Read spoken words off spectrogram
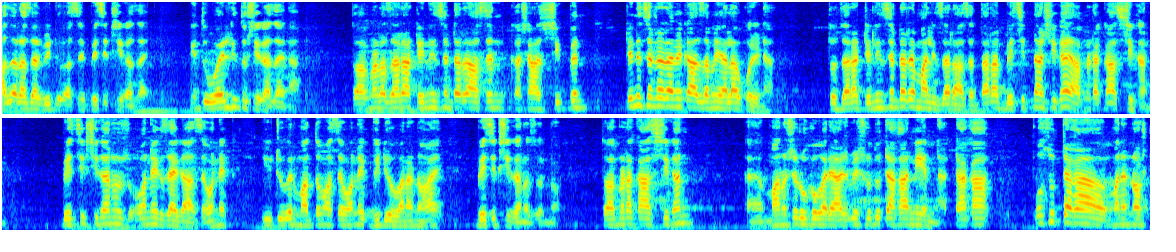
হাজার হাজার ভিডিও আছে বেসিক শেখা যায়। কিন্তু ওয়েল্ডিং তো শেখা যায় না। তো আপনারা যারা ট্রেনিং সেন্টারে আছেন শিখবেন ট্রেনিং সেন্টারে আমি কাজ আমি অ্যালাউ করি না। তো যারা ট্রেনিং সেন্টারের মালিক যারা আছেন, তারা বেসিক না শেখায় আপনারা কাজ শেখান। বেসিক শেখানোর অনেক জায়গা আছে, অনেক ইউটিউবের মাধ্যম আছে, অনেক ভিডিও বানানো হয় বেসিক শেখানোর জন্য। তো আপনারা কাজ শেখান মানুষের উপকারে আসবে, শুধু টাকা নিয়েন না, টাকা, প্রচুর টাকা মানে নষ্ট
